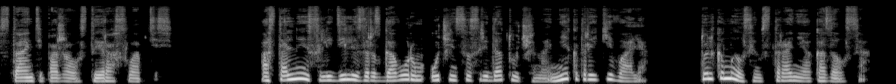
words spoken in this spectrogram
Встаньте, пожалуйста, и расслабьтесь. Остальные следили за разговором очень сосредоточенно, некоторые кивали. Только Мелсин в стороне оказался.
